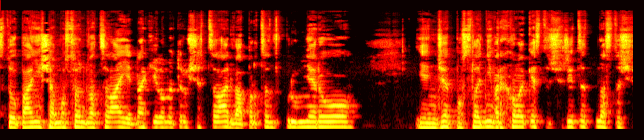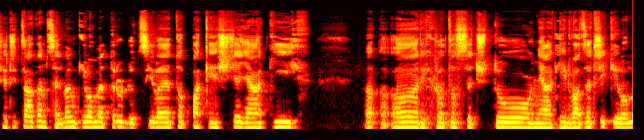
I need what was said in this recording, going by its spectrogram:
Stoupání Šamoson 2,1 km, 6,2% v průměru, jenže poslední vrcholek je 140, na 147 km, do cíle je to pak ještě nějakých, uh, uh, rychle to sečtu, nějakých 23 km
